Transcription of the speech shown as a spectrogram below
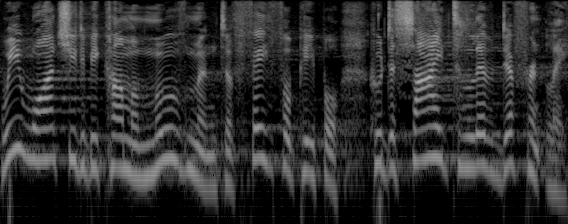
We want you to become a movement of faithful people who decide to live differently.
